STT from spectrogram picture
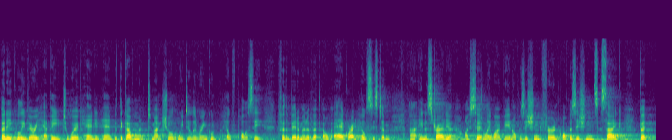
but equally very happy to work hand in hand with the government to make sure that we're delivering good health policy for the betterment of, of our great health system uh, in Australia. I certainly won't be in opposition for an opposition's sake. But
